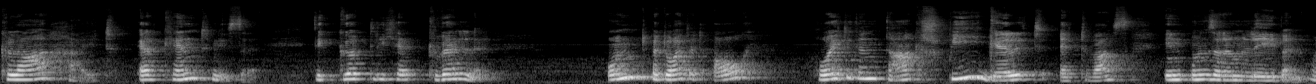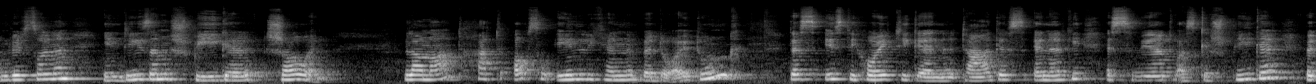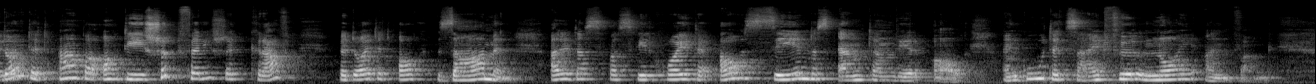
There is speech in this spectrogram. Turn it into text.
Klarheit, Erkenntnisse, die göttliche Quelle und bedeutet auch heutigen Tag spiegelt etwas in unserem Leben und wir sollen in diesem Spiegel schauen. Lamat hat auch so ähnliche Bedeutung. Das ist die heutige Tagesenergie. Es wird was gespiegelt, bedeutet aber auch die schöpferische Kraft, bedeutet auch Samen. All das, was wir heute aussehen, das ernten wir auch. Eine gute Zeit für Neuanfang.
